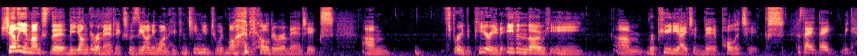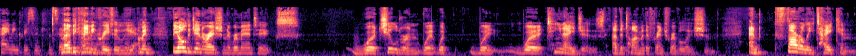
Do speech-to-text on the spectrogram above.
Shelley, amongst the, the younger romantics, was the only one who continued to admire the older romantics um, through the period, even though he um, repudiated their politics. because they, they became increasingly conservative. They became increasingly. Yeah. I mean, the older generation of romantics were children, were, were were were teenagers at the time of the French Revolution, and thoroughly taken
